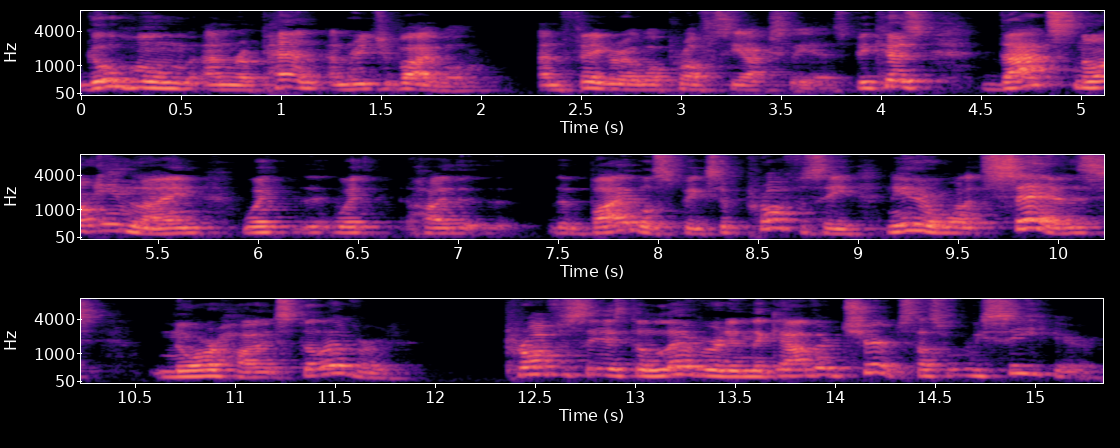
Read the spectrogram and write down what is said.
Go home and repent and read your Bible and figure out what prophecy actually is. Because that's not in line with with how the, the bible speaks of prophecy. Neither what it says nor how it's delivered. Prophecy is delivered in the gathered church. That's what we see here.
